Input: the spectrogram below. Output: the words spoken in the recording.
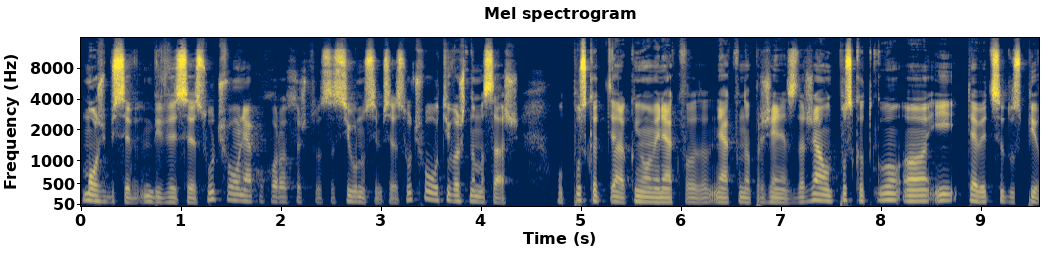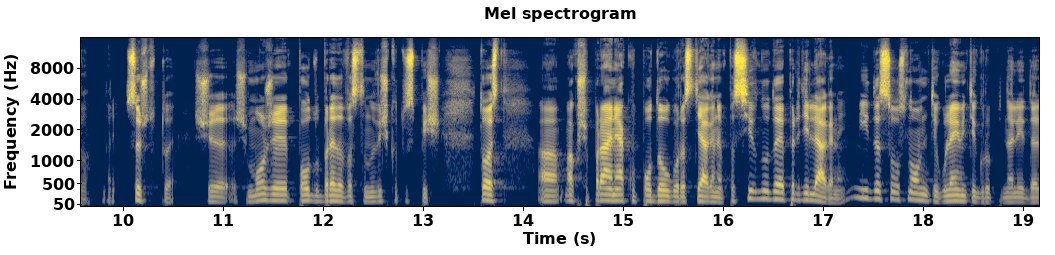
може би се, би ви се е случвало, някои хора също със сигурност им се е случвало, отиваш на масаж. Отпускат, ако имаме някакво, някакво напрежение задържано, отпускат го а, и тебе ти се доспива. Нали? Същото е. Ще, ще може по-добре да възстановиш като спиш. Тоест, а, ако ще правя някакво по-дълго разтягане пасивно, да е преди лягане. И да са основните големите групи, нали? да,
